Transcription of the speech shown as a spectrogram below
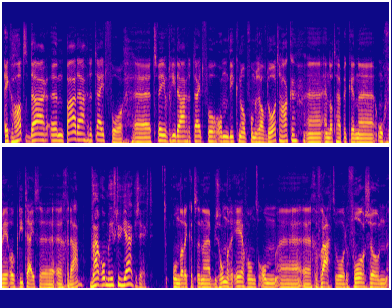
Ik had daar een paar dagen de tijd voor. twee of drie dagen de tijd voor om die knoop voor mezelf door te hakken. en dat heb ik in ongeveer ook die tijd gedaan. Waarom heeft u ja gezegd? Omdat ik het een uh, bijzondere eer vond om uh, uh, gevraagd te worden voor zo'n uh,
